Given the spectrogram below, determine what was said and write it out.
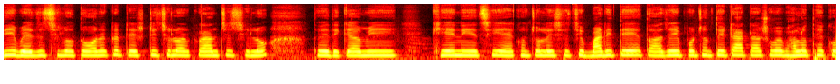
দিয়ে বেজেছিল তো অনেকটা টেস্টি ছিল আর ক্রাঞ্চি ছিল। তো এদিকে আমি খেয়ে নিয়েছি, এখন চলে এসেছি বাড়িতে। তো আজ এই পর্যন্তই, টাটা, সবাই ভালো থেকো।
